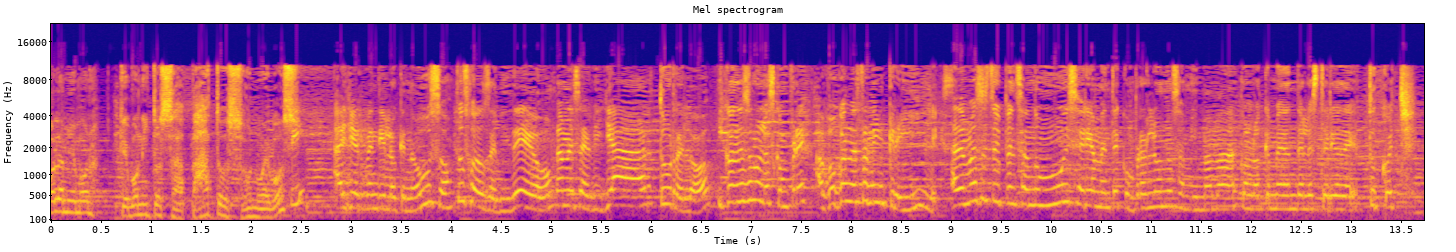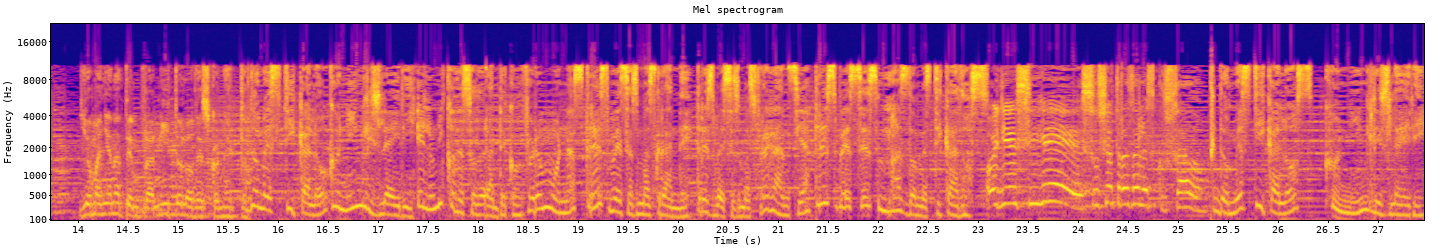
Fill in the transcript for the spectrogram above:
Hola, mi amor. Qué bonitos zapatos. ¿Son nuevos? Sí, ayer vendí lo que no uso, tus juegos de video, la mesa de billar, tu reloj, y con eso me los compré. ¿A poco no están increíbles? Además estoy pensando muy seriamente comprarle unos a mi mamá con lo que me den del estéreo de tu coche. Yo mañana tempranito lo desconecto. Domestícalo con English Lady, el único desodorante con feromonas tres veces más grande, tres veces más fragancia, tres veces más domesticados. Oye, sigue sucio atrás del excusado. Domestícalos con English Lady.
